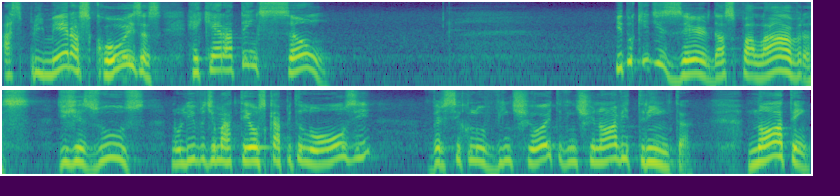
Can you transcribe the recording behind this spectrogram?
as primeiras coisas requer atenção. E do que dizer das palavras de Jesus no livro de Mateus, capítulo 11, versículo 28, 29 e 30? Notem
